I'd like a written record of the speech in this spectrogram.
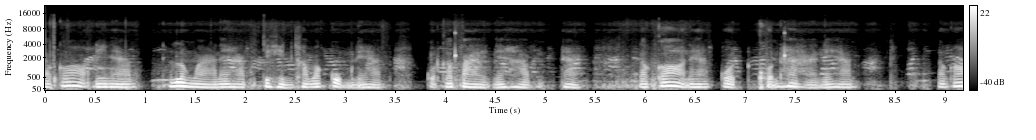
แล้วก็นี่นะครับลงมานะครับ จะเห็นคำว่ากลุ่มนะครับ กดเข้าไปนะครับอ่าแล้วก็นะครับกดค้นหานะครับ แล้วก็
